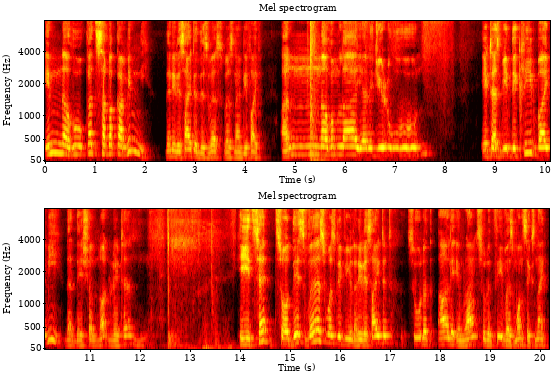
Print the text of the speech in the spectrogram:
Innahu qad sabaqa minni. Then he recited this verse, verse 95. Annahum la yarji'un. It has been decreed by me that they shall not return. He said, so this verse was revealed and he recited Surah Ali Imran, Surah 3, verse 169.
